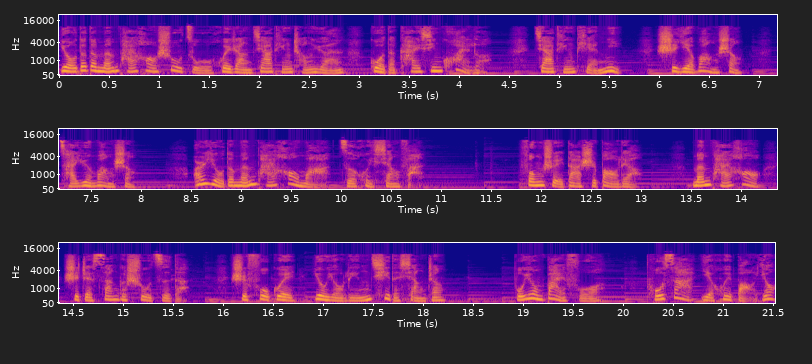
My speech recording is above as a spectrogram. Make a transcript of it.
有的的门牌号数组会让家庭成员过得开心快乐，家庭甜蜜，事业旺盛，财运旺盛；而有的门牌号码则会相反。风水大师爆料。门牌号是这三个数字的，是富贵又有灵气的象征，不用拜佛，菩萨也会保佑。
